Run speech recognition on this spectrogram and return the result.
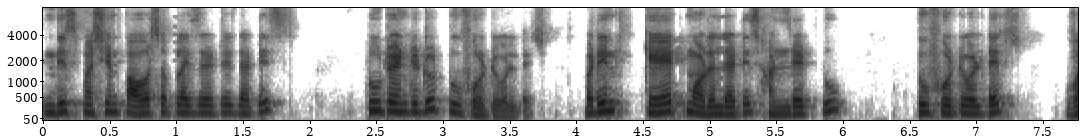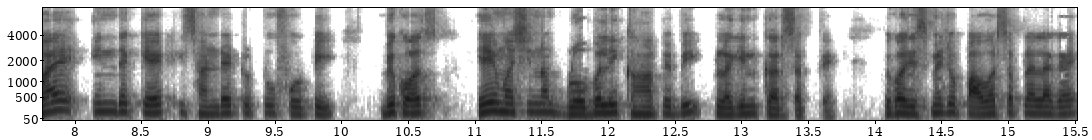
in this machine power supply rating that is 220 to 240 voltage but in K8 model, that is 100 to 240 voltage. Why in the K8 is 100 to 240? Because ये मशीन आप ग्लोबली कहाँ पे भी प्लग इन कर सकते हैं बिकॉज़ इसमें जो पावर सप्लाई लगा है,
